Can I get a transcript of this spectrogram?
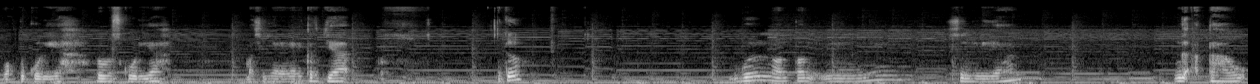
waktu kuliah lulus kuliah masih nyari-nyari kerja. Itu gue nonton ini sendirian nggak tahu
